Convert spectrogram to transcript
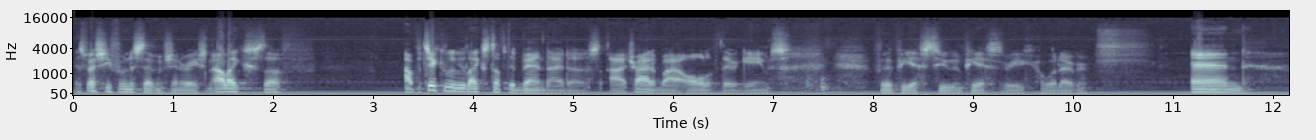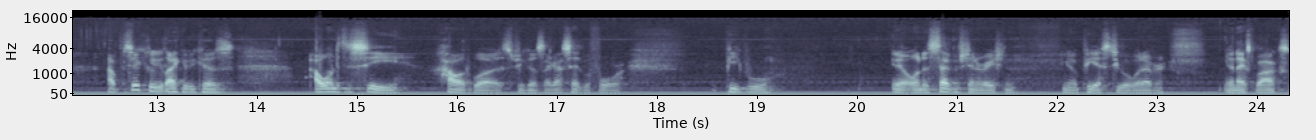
especially from the seventh generation. I like stuff. I particularly like stuff that Bandai does. I try to buy all of their games for the PS2 and PS3 or whatever, and I particularly like it because I wanted to see how it was because, like I said before, people, you know, on the seventh generation, you know, PS2 or whatever, and Xbox,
